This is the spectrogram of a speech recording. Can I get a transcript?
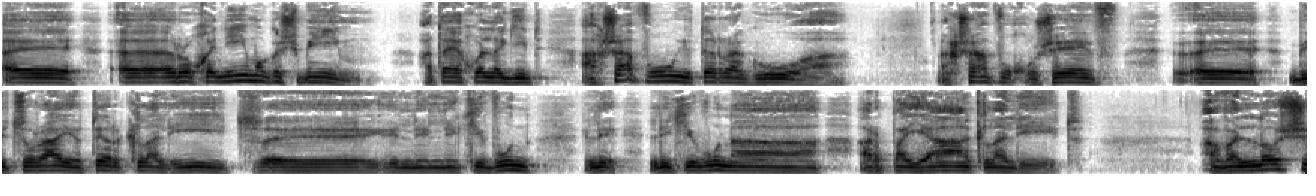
אה, רוחניים או גשמיים. אתה יכול להגיד, עכשיו הוא יותר רגוע, עכשיו הוא חושב... אה, בצורה יותר כללית, אה, לכיוון, לכיוון ההרפאיה הכללית. אבל לא ש...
